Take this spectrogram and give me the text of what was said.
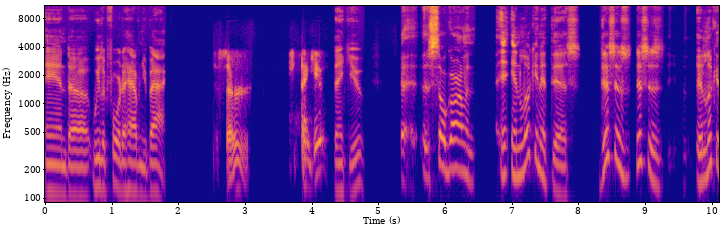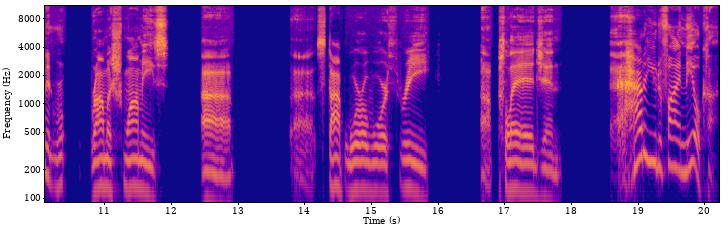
and uh, we look forward to having you back. Yes, sir. Thank you. Thank you. Uh, so, Garland, in, in, looking at this, this is this is in looking at Ramaswamy's uh, uh, Stop World War III uh, pledge, and uh, how do you define neocon?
